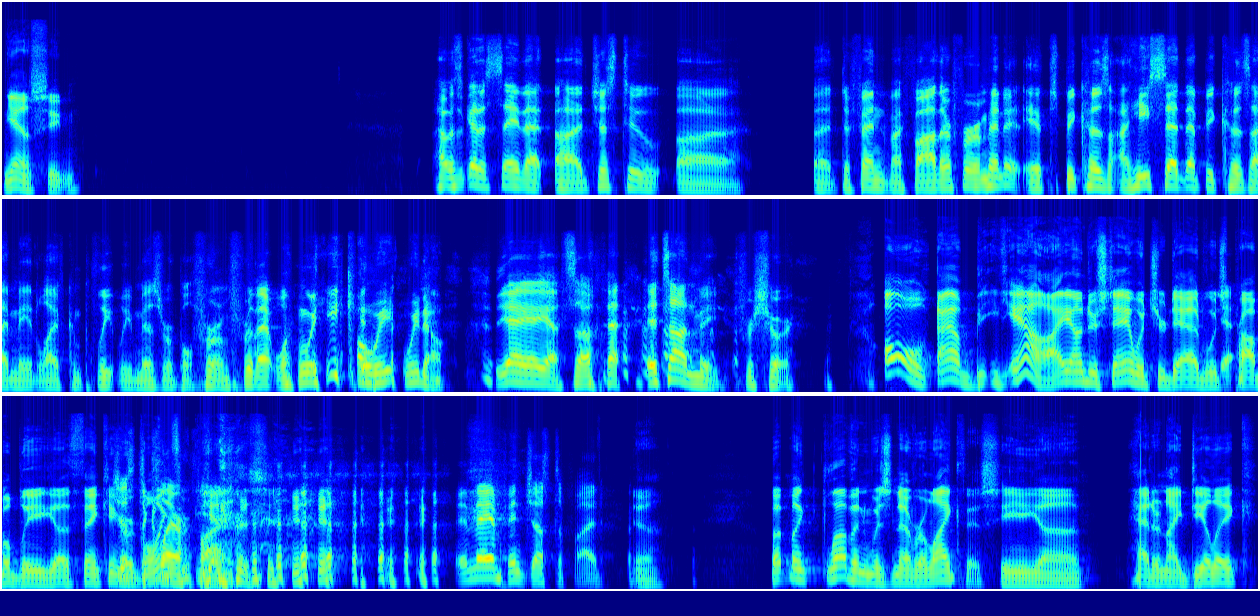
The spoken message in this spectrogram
Yes, Seton. I was gonna say that uh, just to uh, uh, defend my father for a minute. It's because I, he said that because I made life completely miserable for him for that one week. Oh, we we know. yeah, yeah, yeah. So that, it's on me for sure. Oh, uh, yeah, I understand what your dad was Yeah. probably uh, thinking Just or to going clarify. through. Yes. it may have been justified. yeah. But McLovin was never like this. He uh, had an idyllic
